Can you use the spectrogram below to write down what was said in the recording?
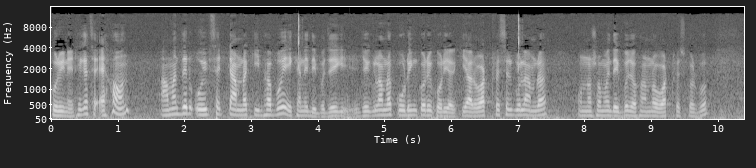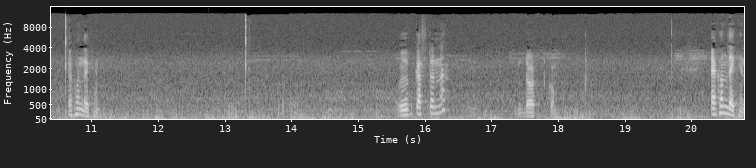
করি নাই, ঠিক আছে? এখন আমাদের ওয়েবসাইটটা আমরা কীভাবে এখানে দিব? যে, যেগুলো আমরা কোডিং করে করি আর কি, আর ওয়ার্ড ফেসেরগুলো আমরা অন্য সময় দেখব, যখন আমরা ওয়ার্ড ফেস করব। এখন দেখেন। ওয়েবকাস্টার না? ডট কম এখন দেখেন,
